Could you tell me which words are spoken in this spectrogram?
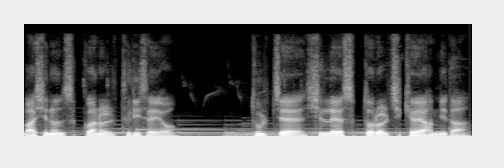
마시는 습관을 들이세요. 둘째, 실내 습도를 지켜야 합니다.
